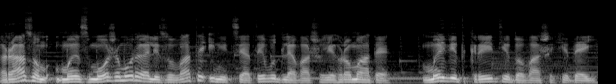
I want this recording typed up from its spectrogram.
Разом ми зможемо реалізувати ініціативу для вашої громади. Ми відкриті до ваших ідей.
